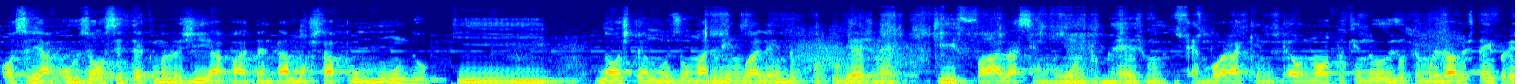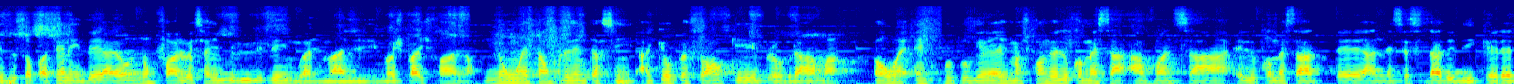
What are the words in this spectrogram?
Ou seja, usou-se tecnologia para tentar mostrar para o mundo que nós temos uma língua além do português, né? Que fala-se muito mesmo. Embora que eu noto que nos últimos anos tem perdido, só para ter ideia, eu não falo essas línguas, mas meus pais falam. Não é tão presente assim. Aqui o pessoal que programa ou é em português, mas quando ele começa a avançar, ele começa a ter a necessidade de querer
